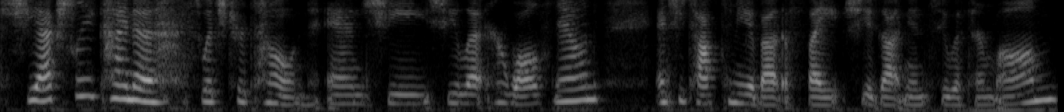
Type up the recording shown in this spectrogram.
she actually kind of switched her tone and she she let her walls down and she talked to me about a fight she had gotten into with her mom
